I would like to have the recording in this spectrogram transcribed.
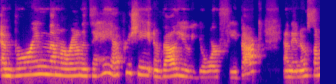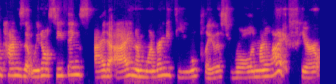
and bring them around and say hey i appreciate and value your feedback and i know sometimes that we don't see things eye to eye and i'm wondering if you will play this role in my life here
